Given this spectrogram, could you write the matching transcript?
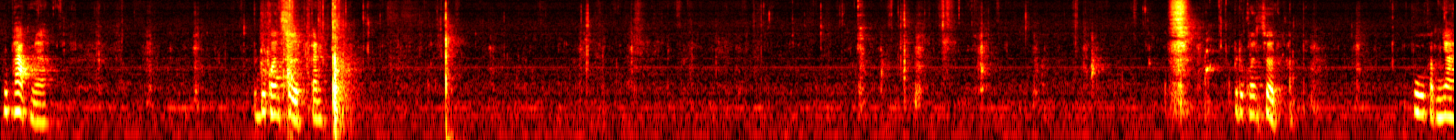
ที่ภาคเหนือดูคอนเสิร์ตกันไปดูคอนเสิร์ตกับปูกับยา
